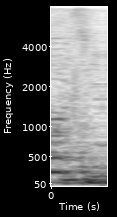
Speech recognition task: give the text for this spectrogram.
Lord.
